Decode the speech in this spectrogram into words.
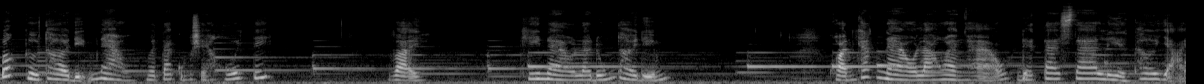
bất cứ thời điểm nào người ta cũng sẽ hối tiếc. Vậy, khi nào là đúng thời điểm? Khoảnh khắc nào là hoàn hảo để ta xa lìa thơ dại?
